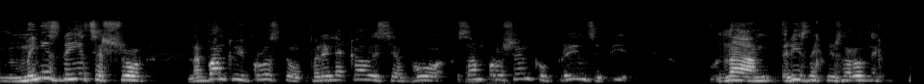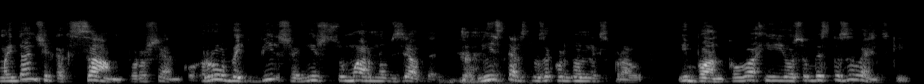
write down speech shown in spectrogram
Мені здається, що на банкові просто перелякалися, бо сам Порошенко, в принципі, на різних міжнародних майданчиках сам Порошенко робить більше, ніж сумарно взяте Міністерство закордонних справ, і Банкова, і особисто Зеленський,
